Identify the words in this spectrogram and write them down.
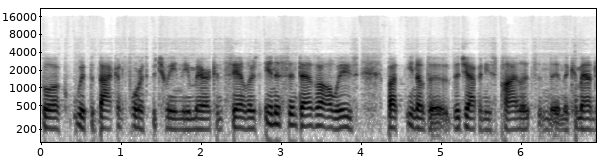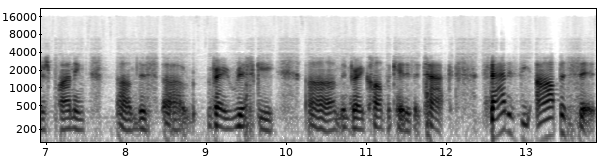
book with the back and forth between the American sailors, innocent as always, but you know the the Japanese pilots and, and the commanders planning um, this uh, very risky um, and very complicated attack. That is the opposite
